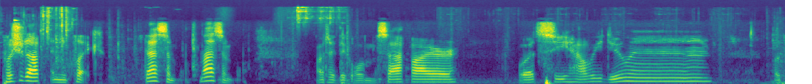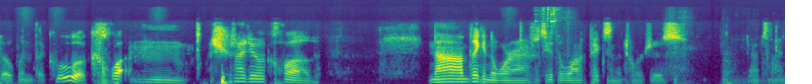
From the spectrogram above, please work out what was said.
push it up and you click. That simple. That simple. I'll take the gold and the sapphire. Let's see how we doing. Let's open the cool club. Hmm, should I do a club? Nah, I'm thinking the war axe. Let's get the lockpicks and the torches. That's fine.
